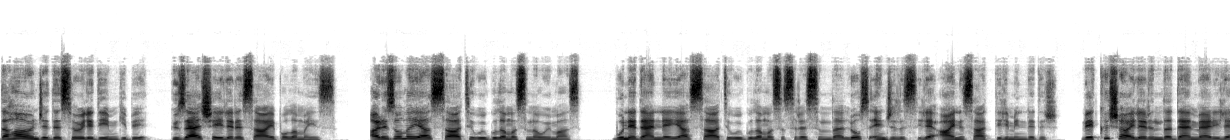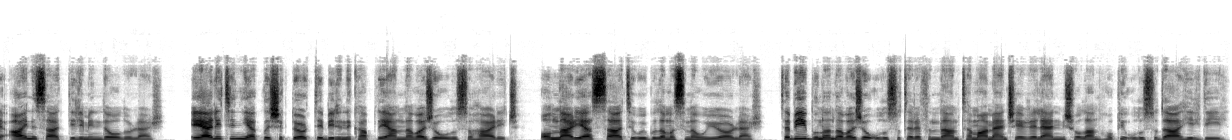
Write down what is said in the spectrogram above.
Daha önce de söylediğim gibi, güzel şeylere sahip olamayız. Arizona yaz saati uygulamasına uymaz. Bu nedenle yaz saati uygulaması sırasında Los Angeles ile aynı saat dilimindedir ve kış aylarında Denver ile aynı saat diliminde olurlar. Eyaletin yaklaşık dörtte birini kaplayan Navajo ulusu hariç, onlar yaz saati uygulamasına uyuyorlar. Tabii buna Navajo ulusu tarafından tamamen çevrelenmiş olan Hopi ulusu dahil değil.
